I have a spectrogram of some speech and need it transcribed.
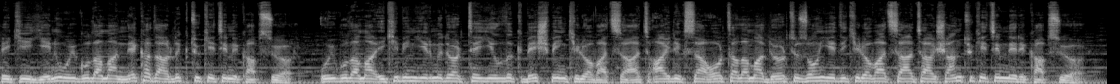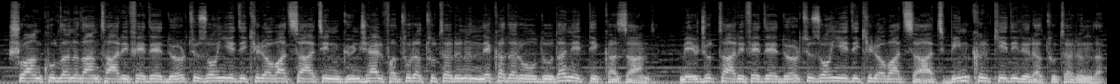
Peki yeni uygulama ne kadarlık tüketimi kapsıyor? Uygulama 2024'te yıllık 5000 kWh, aylıksa ortalama 417 kWh aşan tüketimleri kapsıyor. Şu an kullanılan tarifede 417 kWh'in güncel fatura tutarının ne kadar olduğu da netlik kazandı. Mevcut tarifede 417 kWh 1047 lira tutarında.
